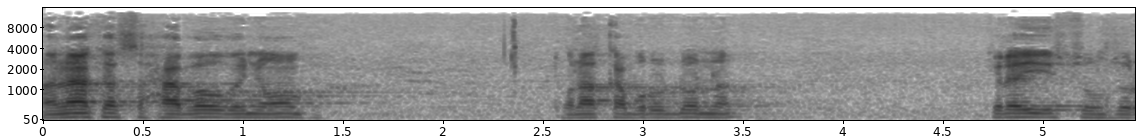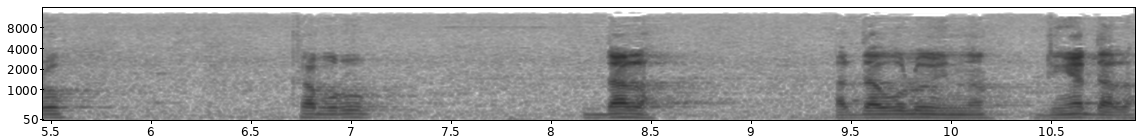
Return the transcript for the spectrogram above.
a n'a ka sahabaw bɛ ɲɔgɔn fɛ tɔgɔna kaburu don na kira y'i sonsoro kaburu da la a dawolo in na dingɛ da la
